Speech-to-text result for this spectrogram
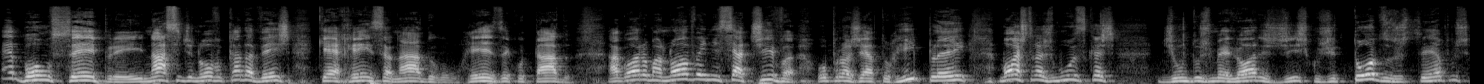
é bom sempre e nasce de novo cada vez que é reencenado, reexecutado. Agora, uma nova iniciativa, o projeto Replay, mostra as músicas de um dos melhores discos de todos os tempos,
